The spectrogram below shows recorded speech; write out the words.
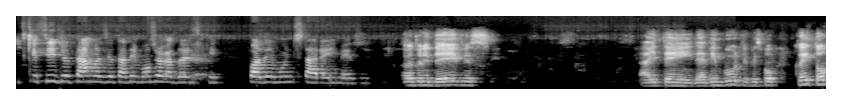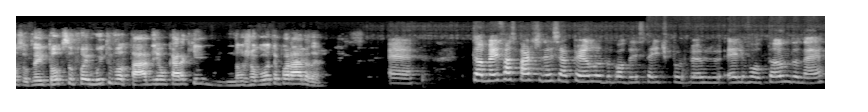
esqueci de Utah, mas Utah tem bons jogadores que podem muito estar aí mesmo. Anthony Davis. Aí tem Devin Booker, Chris Paul, Clay Thompson. O Clay Thompson foi muito votado e é um cara que não jogou a temporada, né? É. Também faz parte desse apelo do Golden State por ver ele voltando, né?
